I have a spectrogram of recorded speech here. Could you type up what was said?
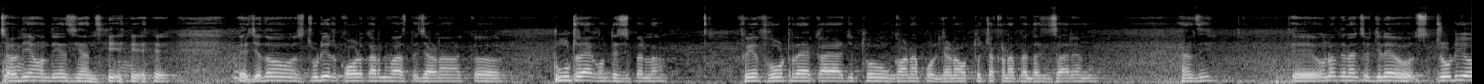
ਚਲਦੀਆਂ ਹੁੰਦੀਆਂ ਸੀ ਹਾਂਜੀ। ਫਿਰ ਜਦੋਂ ਸਟੂਡੀਓ ਰਿਕਾਰਡ ਕਰਨ ਵਾਸਤੇ ਜਾਣਾ ਇੱਕ ਟੂ ਟਰੈਕ ਹੁੰਦੇ ਸੀ ਪਹਿਲਾਂ ਫਿਰ ਫੋਰ ਟਰੈਕ ਆਇਆ ਜਿੱਥੋਂ ਗਾਣਾ ਭੁੱਲ ਜਾਣਾ ਉੱਥੋਂ ਚੱਕਣਾ ਪੈਂਦਾ ਸੀ ਸਾਰਿਆਂ ਨੂੰ ਹਾਂਜੀ। ਤੇ ਉਹਨਾਂ ਦਿਨਾਂ 'ਚ ਜਿਹੜੇ ਉਹ ਸਟੂਡੀਓ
